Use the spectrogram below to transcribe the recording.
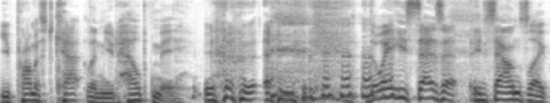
You promised Catelyn you'd help me. and the way he says it, he sounds like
